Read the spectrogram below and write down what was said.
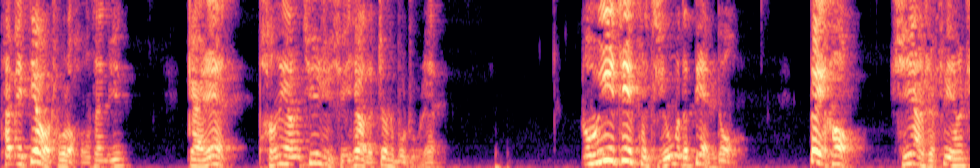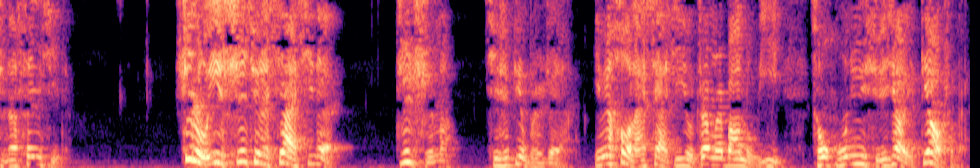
他被调出了红三军，改任彭阳军事学校的政治部主任。鲁毅这次职务的变动，背后实际上是非常值得分析的。是鲁毅失去了夏曦的支持吗？其实并不是这样，因为后来夏曦又专门把鲁毅从红军学校里调出来，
